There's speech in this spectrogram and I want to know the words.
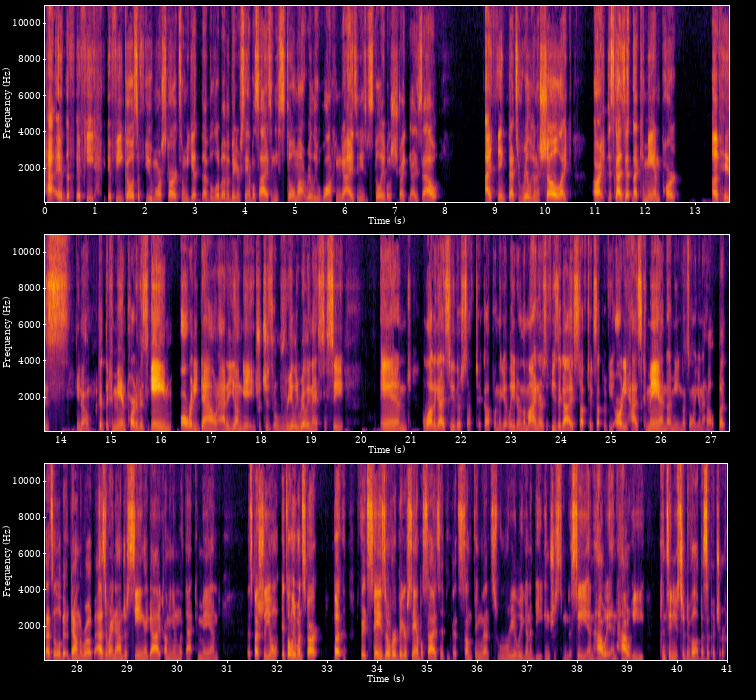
If, if he if he goes a few more starts and we get a little bit of a bigger sample size and he's still not really walking guys and he's still able to strike guys out, I think that's really going to show like, all right, this guy's got that command part of his, you know, got the command part of his game already down at a young age, which is really, really nice to see. And a lot of guys see their stuff tick up when they get later in the minors. If he's a guy, stuff ticks up. If he already has command, I mean, that's only going to help. But that's a little bit down the road. But as of right now, just seeing a guy coming in with that command especially it's only one start, but if it stays over a bigger sample size, I think that's something that's really going to be interesting to see and how and how he continues to develop as a pitcher.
